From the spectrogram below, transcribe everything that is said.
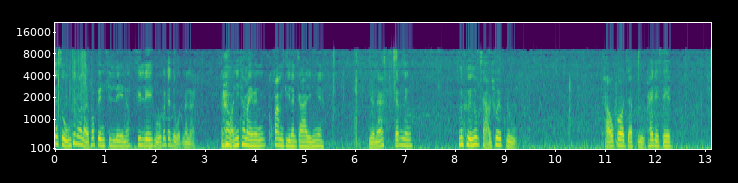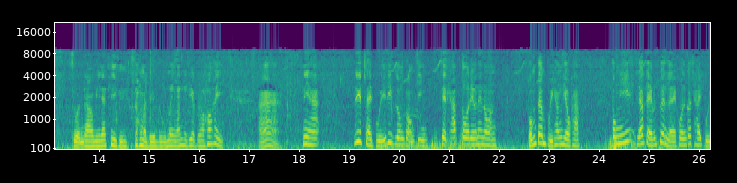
จะสูงขึ้นมาหน่อยเพราะเป็นฟิลเลเนาะฟิลเลหัวก็จะโดดมาหน่อยอ้าวอันนี้ทำไมมันคว่ำตีลังกาอย่างเงี้ยเดี๋ยวนะแป๊บหนึ่งเมื่อคืนลูกสาวช่วยปลูก เขาก็จะปลูกให้ได้เสร็จส่วนเรามีหน้าที่คือต้องมาเดินดูไม่งั้นจะเรียบร้อย อ่า นี่ฮะ รีบใส่ปุ๋ยรีบลงกล่องจริง เสร็จครับโตเร็วแน่นอน ผมเติมปุ๋ยครั้งเดียวครับ ตรงนี้แล้วแต่เพื่อนๆหลายคนก็ใช้ปุ๋ย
